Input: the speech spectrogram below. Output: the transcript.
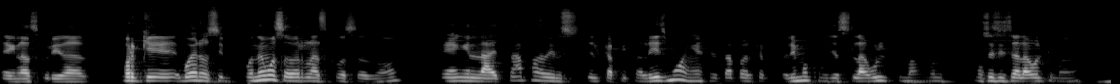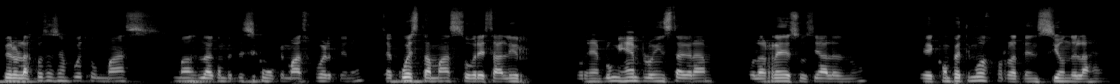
en la oscuridad. Porque, bueno, si ponemos a ver las cosas, ¿no? En la etapa del, del capitalismo, en esta etapa del capitalismo, como ya es la última, bueno, no sé si sea la última, ¿no? Pero las cosas se han puesto más, más, la competencia es como que más fuerte, ¿no? Se cuesta más sobresalir. Por ejemplo, un ejemplo, Instagram o las redes sociales, ¿no? Eh, competimos por la atención de la gente.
